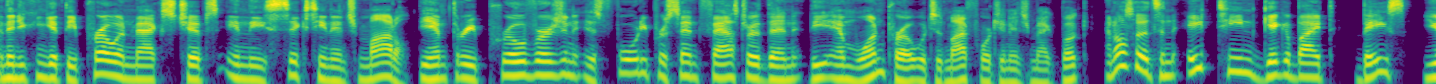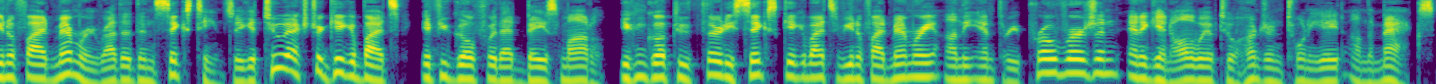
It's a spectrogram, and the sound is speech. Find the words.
and then you can get the Pro and Max chips in the 16 inch model. The M3 Pro version is 40% faster than the M1 Pro, which is my 14 inch MacBook, and also it's an 18 gigabyte base unified memory rather than 16. So you get two extra gigabytes gigabytes if you go for that base model. You can go up to 36 gigabytes of unified memory on the M3 Pro version, and again, all the way up to 128 on the Max.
